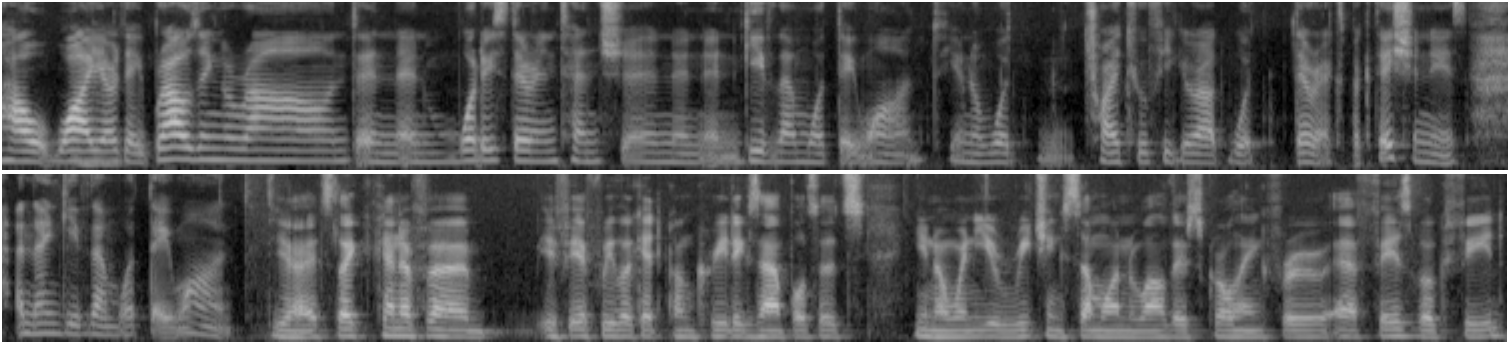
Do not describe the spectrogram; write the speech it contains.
how why are they browsing around and, and what is their intention and, and give them what they want you know what try to figure out what their expectation is and then give them what they want. Yeah, it's like kind of um, if, if we look at concrete examples, it's you know when you're reaching someone while they're scrolling through a Facebook feed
